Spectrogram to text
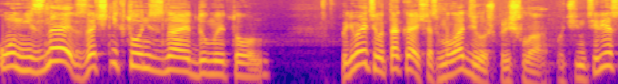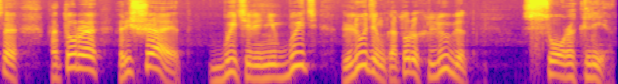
он не знает, значит, никто не знает, думает он. Понимаете, вот такая сейчас молодежь пришла, очень интересная, которая решает, быть или не быть людям, которых любят 40 лет.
